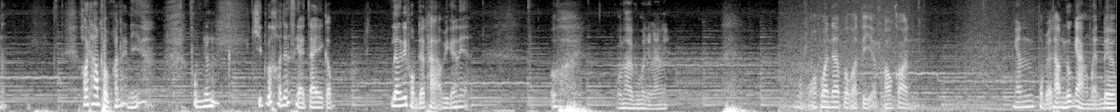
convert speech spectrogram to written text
น่ะเขาทำผมขนาดนี้ ผมยังคิดว่าเขาจะเสียใจกับเรื่องที่ผมจะถามอีกนะเนี่ย โอ้ยคุณทอยเป็นคนอย่างนั้นไง ผมว่าควรจะปกติกับเขาก่อน งั้นผมจะทำทุกอย่างเหมือนเดิม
